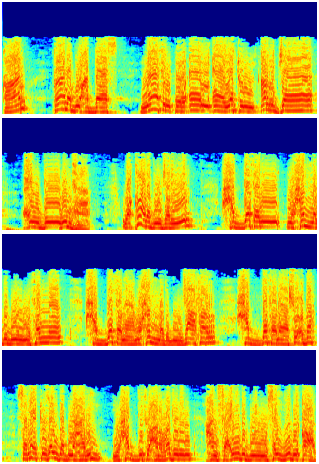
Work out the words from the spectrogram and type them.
قال قال ابن عباس ما في القرآن آية أرجى عندي منها. وقال ابن جرير حدثني محمد بن المثنى حدثنا محمد بن جعفر حدثنا شعبة سمعت زيد بن علي يحدث عن رجل عن سعيد بن المسيب قال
